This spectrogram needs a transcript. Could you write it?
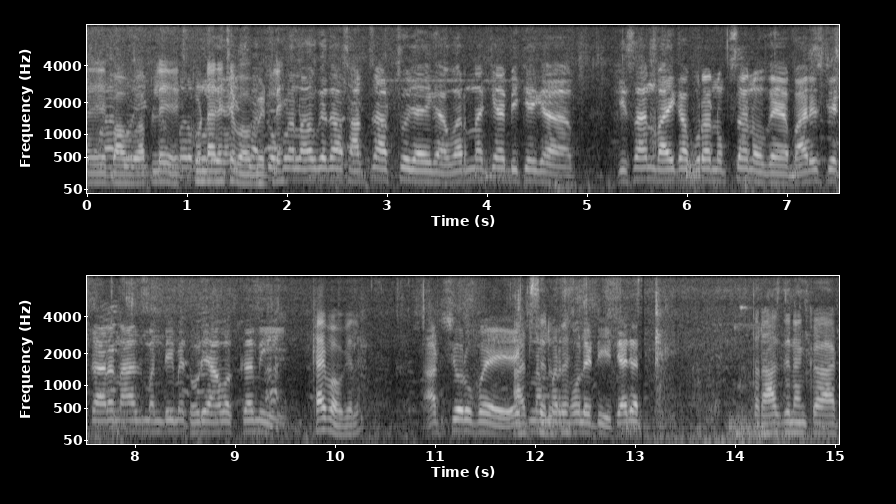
भाऊ आपले कुंडाण्याचे भेटले. टोकरा लाओगे तो सात से आठ सौ जाएगा वरना क्या बिकेगा? किसान भाई का पूरा नुकसान हो गया बारिश के कारण आज मंडी में थोड़ी आवक कमी। काय भाव गेले? आठशे रुपये एक 800 नंबर रुपये. क्वालिटी त्याच्यात तर आज दिनांक आठ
